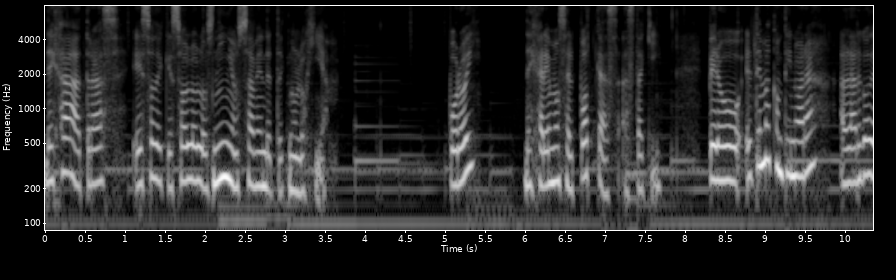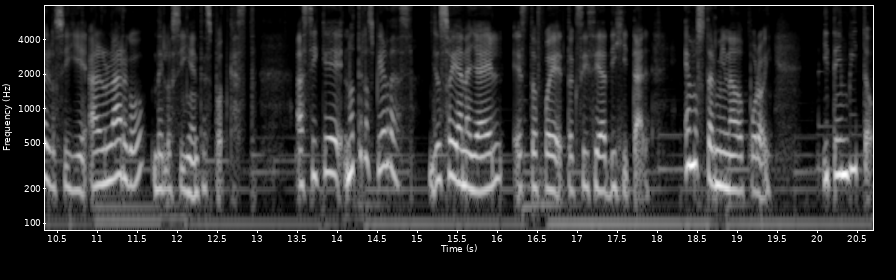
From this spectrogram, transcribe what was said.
Deja atrás eso de que solo los niños saben de tecnología. Por hoy dejaremos el podcast hasta aquí, pero el tema continuará a, largo de a lo largo de los siguientes podcasts. Así que no te los pierdas. Yo soy Ana Yael, esto fue Toxicidad Digital. Hemos terminado por hoy y te invito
